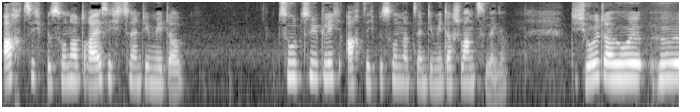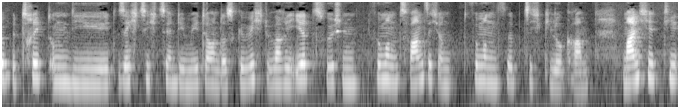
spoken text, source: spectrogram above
80 bis 130 cm, zuzüglich 80 bis 100 cm Schwanzlänge. Die Schulterhöhe Höhe beträgt um die 60 cm und das Gewicht variiert zwischen 25 und 75 kg. Manche Ti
